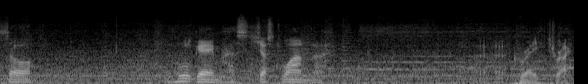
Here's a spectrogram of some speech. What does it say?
So the whole game has just one uh, uh, great track.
